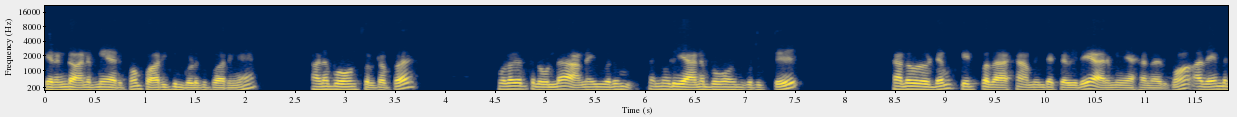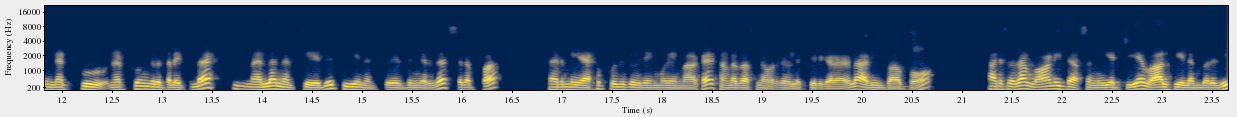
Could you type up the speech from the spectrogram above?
இரண்டும் அனுமையா இருக்கும். பாதிக்கும் பொழுது பாருங்க. அனுபவம் சொல்றப்ப உலகத்தில் உள்ள அனைவரும் தன்னுடைய அனுபவம் குறித்து கடவுளிடம் கேட்பதாக அமைந்த கவிதை அருமையாக இருக்கும் அதே மாதிரி நட்பு நட்புங்கிற தலைப்பில் நல்ல நட்பு எது தீய நட்பு எதுங்கிறத சிறப்பாக அருமையாக புது கவிதை மூலியமாக கண்ணதாசன் அவர்கள் விளக்கியிருக்கிறார்கள் அதையும் பார்ப்போம். அடுத்ததாக வாணிதாசன் இயற்றிய வாழ்க்கை இளம்பருதி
